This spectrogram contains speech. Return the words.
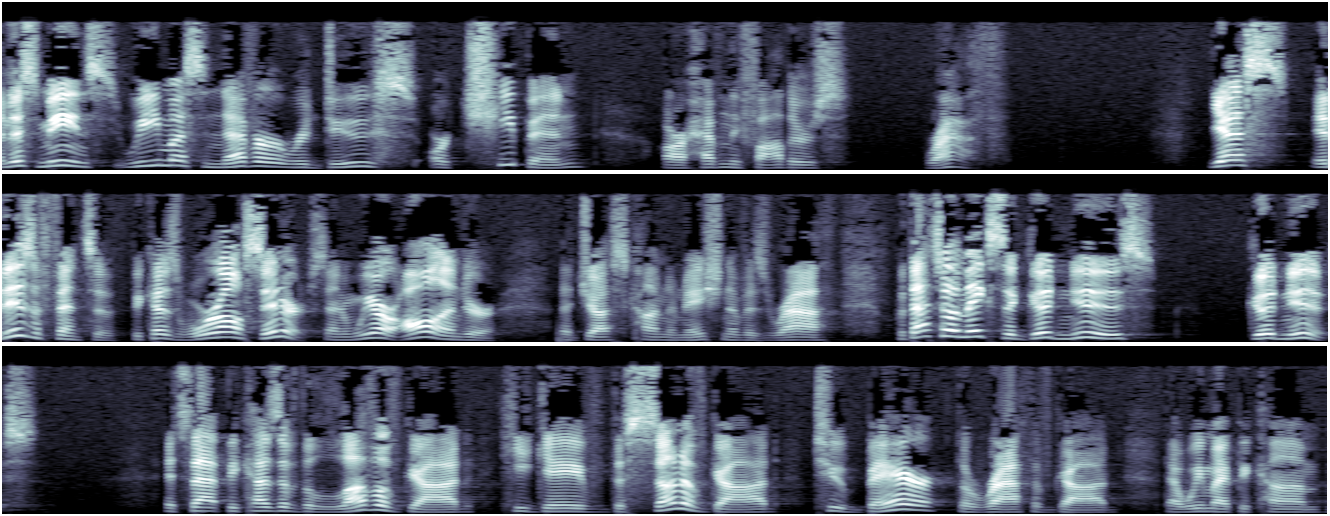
And this means we must never reduce or cheapen our Heavenly Father's wrath. Yes, it is offensive because we're all sinners and we are all under the just condemnation of his wrath. But that's what makes the good news good news. It's that because of the love of God, he gave the Son of God to bear the wrath of God that we might become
